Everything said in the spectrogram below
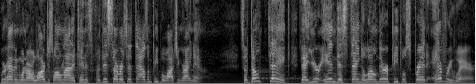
We're having one of our largest online attendance for this service, 1,000 people watching right now. So don't think that you're in this thing alone. There are people spread everywhere.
